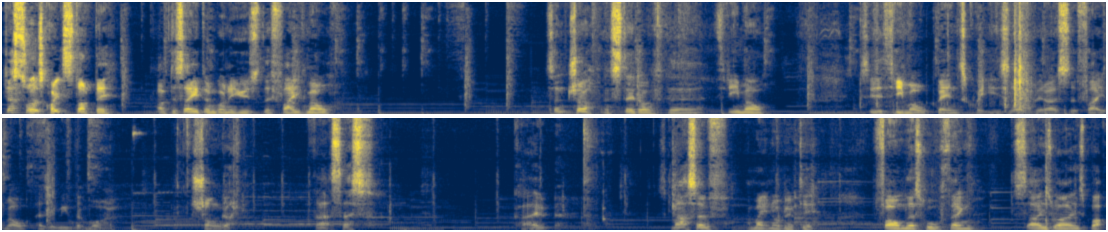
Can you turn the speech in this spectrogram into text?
Just so it's quite sturdy, I've decided I'm going to use the 5mm Sintra instead of the 3mm. See the 3mm bends quite easily, whereas the 5mm is a wee bit more stronger. That's this cut out. It's massive. I might not be able to film this whole thing size wise, but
